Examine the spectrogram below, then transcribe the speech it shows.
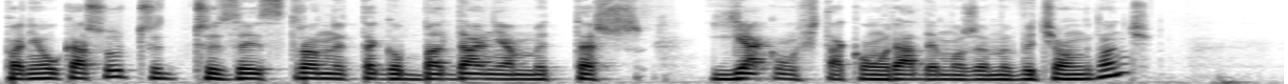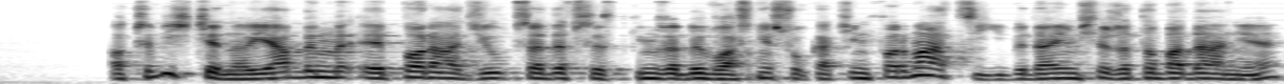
Panie Łukaszu, czy, czy ze strony tego badania my też jakąś taką radę możemy wyciągnąć? Oczywiście, no ja bym y, poradził przede wszystkim, żeby właśnie szukać informacji. Wydaje mi się, że to badanie,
